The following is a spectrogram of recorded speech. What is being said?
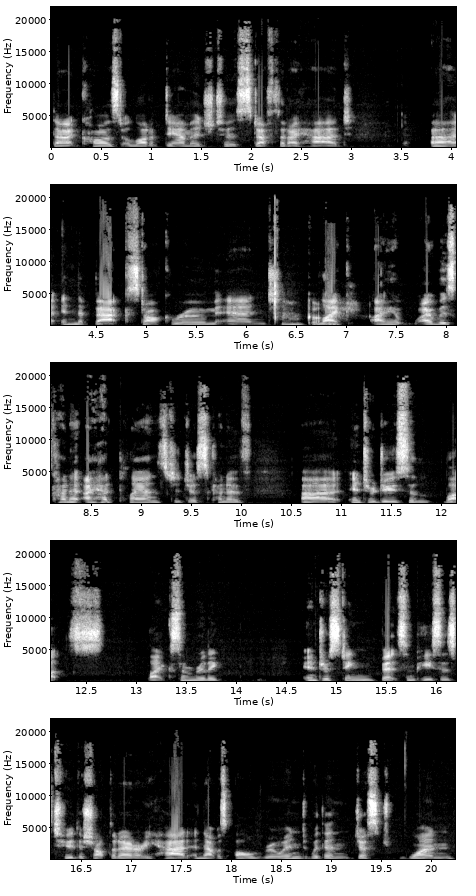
that caused a lot of damage to stuff that I had uh, in the back stock room, and Oh, like I I was kind of I had plans to just kind of uh, introduce lots like some really interesting bits and pieces to the shop that I already had, and that was all ruined within just one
